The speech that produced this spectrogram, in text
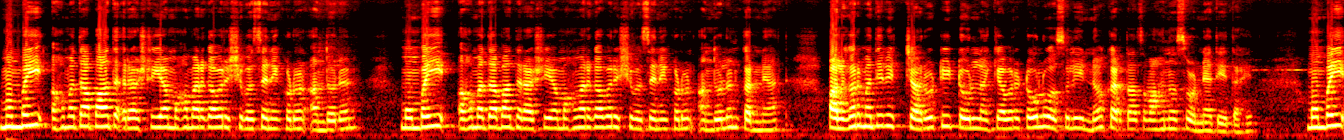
मुंबई अहमदाबाद राष्ट्रीय महामार्गावर शिवसेनेकडून आंदोलन मुंबई अहमदाबाद राष्ट्रीय महामार्गावर शिवसेनेकडून आंदोलन करण्यात पालघरमधील चारोटी टोल नाक्यावर टोल वसुली न करताच वाहनं सोडण्यात येत आहेत. मुंबई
